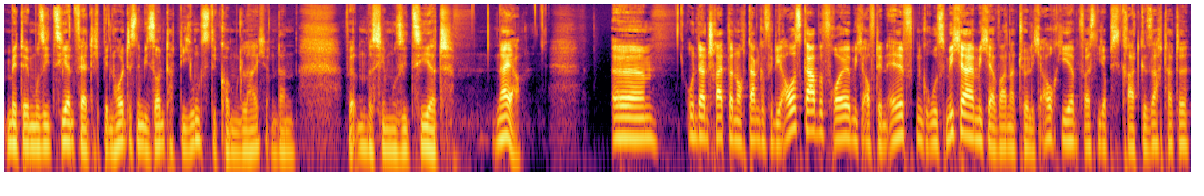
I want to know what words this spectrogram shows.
mit dem Musizieren fertig bin. Heute ist nämlich Sonntag, die Jungs, die kommen gleich und dann wird ein bisschen musiziert. Naja. Ähm, und dann schreibt er noch Danke für die Ausgabe, freue mich auf den 11. Gruß Micha. Micha war natürlich auch hier. Ich weiß nicht, ob ich es gerade gesagt hatte.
